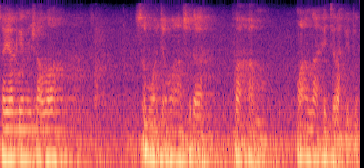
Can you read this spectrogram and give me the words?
Saya yakin insya Allah Semua jamaah sudah paham makna hijrah itu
